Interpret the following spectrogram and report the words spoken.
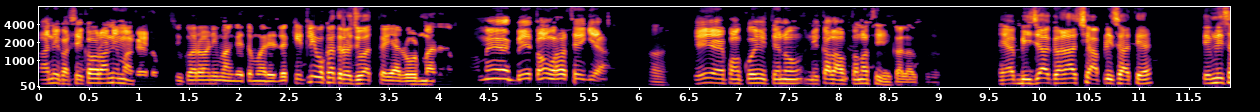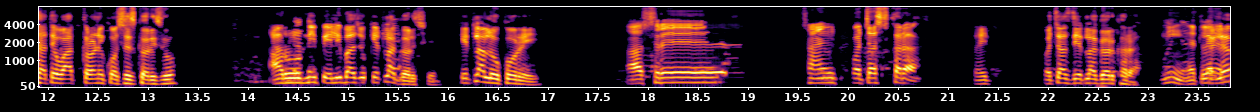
આની કર શીખવવા નહીં માંગે એ લોકો. સ્વીકારવાની માંગે તમારે. એટલે કેટલી વખત રજૂઆત કરી આ રોડ માટે તમે? અમે બે ત્રણ વર્ષ થઈ ગયા. હા. એ પણ કોઈ તેનો નિકાલ આવતો નથી. નિકાલ આવતો નથી. અહીંયા બીજા ઘણા છે આપણી સાથે. તેમની સાથે વાત કરવાની કોશિશ કરીશું. આ રોડની પેલી બાજુ કેટલા ઘર છે? કેટલા લોકો રહે આશરે સાઠ પચાસ ખરા. પચાસ જેટલા ઘર ખરા. નહીં એટલે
